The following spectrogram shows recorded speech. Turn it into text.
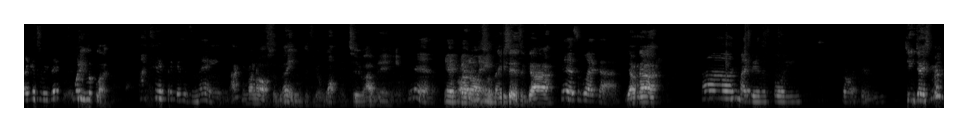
like it's ridiculous. What do you look like? I can't think of his name. I can run off some names if you want me to. I mean, Yeah, Yeah, you run off name. some names. You said it's a guy, yeah, it's a black guy. young guy, Uh, he might be in his forties, or fifties. T.J. Smith.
